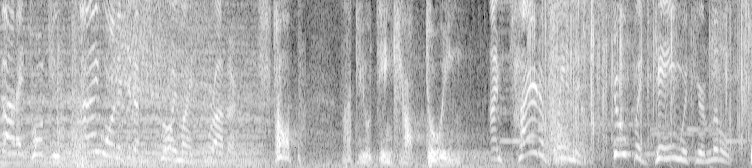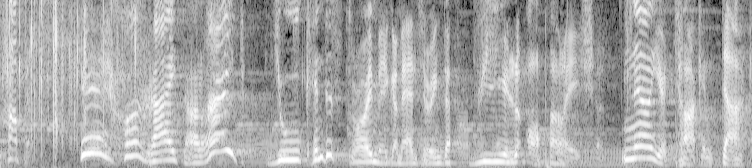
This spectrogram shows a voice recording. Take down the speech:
thought I told you I wanted to destroy my brother. Stop! What do you think you're doing? I'm tired of playing this stupid game with your little puppets. Eh, all right, all right. You can destroy Mega Man during the real operation. Now you're talking, Doc.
